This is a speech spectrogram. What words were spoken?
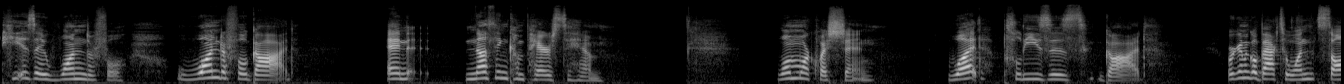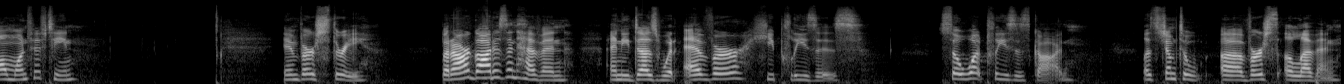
He is a wonderful, wonderful God. And nothing compares to him. One more question What pleases God? We're going to go back to one, Psalm 115 in verse 3. But our God is in heaven, and he does whatever he pleases. So, what pleases God? Let's jump to uh, verse 11.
